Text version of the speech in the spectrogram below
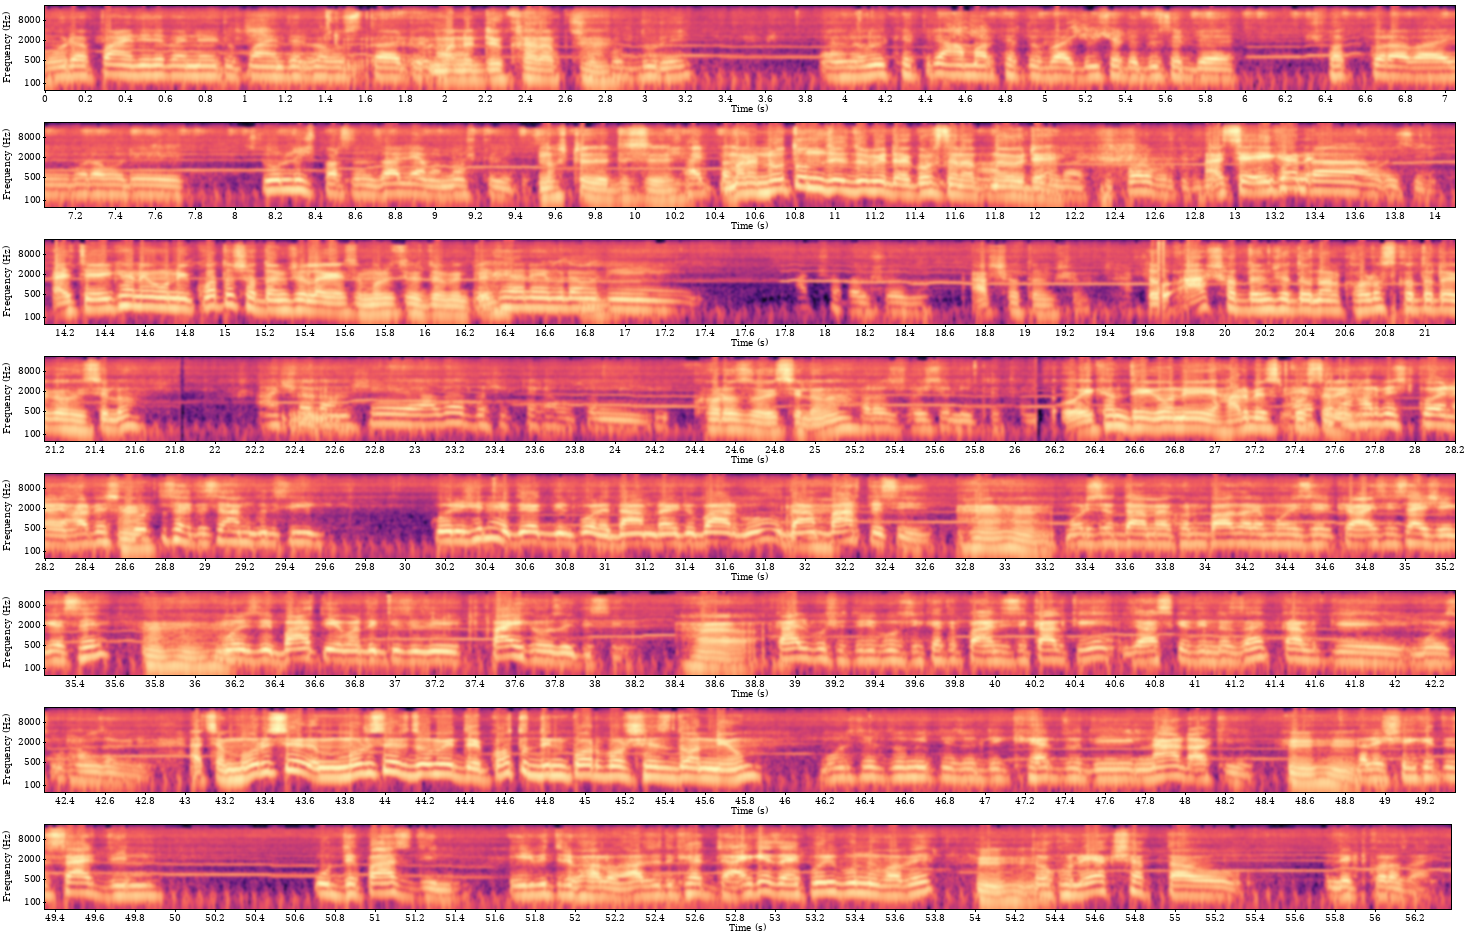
ওটা পানি দিতে পারি না একটু পানি দেওয়ার ব্যবস্থা একটু মানে একটু খারাপ হ্যাঁ। দূরে। ওই ক্ষেত্রে আমার ক্ষেত্রে ভাই দুই সাইডে দুই সাইডে শতকরা ভাই মোটামুটি চল্লিশ পার্সেন্ট জালি আমার নষ্ট হয়ে নষ্ট হয়ে মানে নতুন যে জমিটা করছেন আপনি পরবর্তী আচ্ছা, এখানে- আচ্ছা এখানে উনি কত শতাংশ লাগাইছে মরিচের জমিতে? এখানে মোটামুটি আট শতাংশ তো আট শতাংশ তো ওনার খরচ কত টাকা হয়েছিল? আট শতাংশে হাজার দশেক টাকা মতন খরচ হয়েছিল না? খরচ হয়েছিল। ও থেকে উনি হারভেস্ট করছেন হারভেস্ট করে নাই। হারভেস্ট হ্যাঁ। করতে চাইতেছে আমি করতেছি করিস না দু একদিন পরে দামটা একটু বাড়বো। দাম বাড়তেছে। হ্যাঁ হ্যাঁ। মরিচের দাম এখন বাজারে মরিচের ক্রাইসিস এসে গেছে। মরিচের বাতি এবার দেখতেছি যে পাইকেও যাইতেছে। কাল বসে বলছি খেতে পানি কালকে যে আজকে দিনটা যাক কালকে মরিচ উঠানো যাবে না। আচ্ছা মরিচের মরিচের জমিতে কতদিন পর পর সেচ দেওয়ার নিয়ম? মরিচের জমিতে যদি ক্ষেত যদি না ডাকি তাহলে সেই ক্ষেত্রে চার দিন উঠতে পাঁচ দিন এর ভিতরে ভালো। আর যদি ক্ষেত জায়গা যায় পরিপূর্ণভাবে। তখন এক সপ্তাহ লেট করা যায়।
